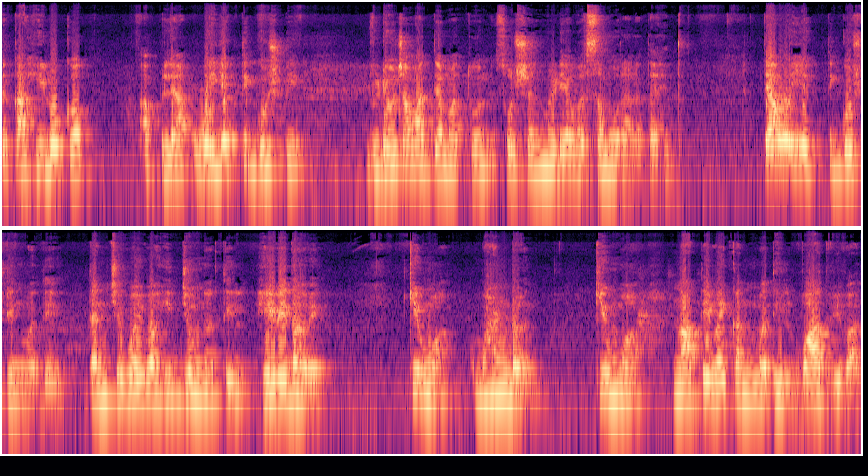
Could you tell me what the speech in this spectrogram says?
तर काही लोक आपल्या वैयक्तिक गोष्टी व्हिडिओच्या माध्यमातून सोशल मीडियावर समोर आणत आहेत. त्या वैयक्तिक गोष्टींमध्ये त्यांचे वैवाहिक जीवनातील हेवे दावे किंवा भांडण किंवा नातेवाईकांमधील वादविवाद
